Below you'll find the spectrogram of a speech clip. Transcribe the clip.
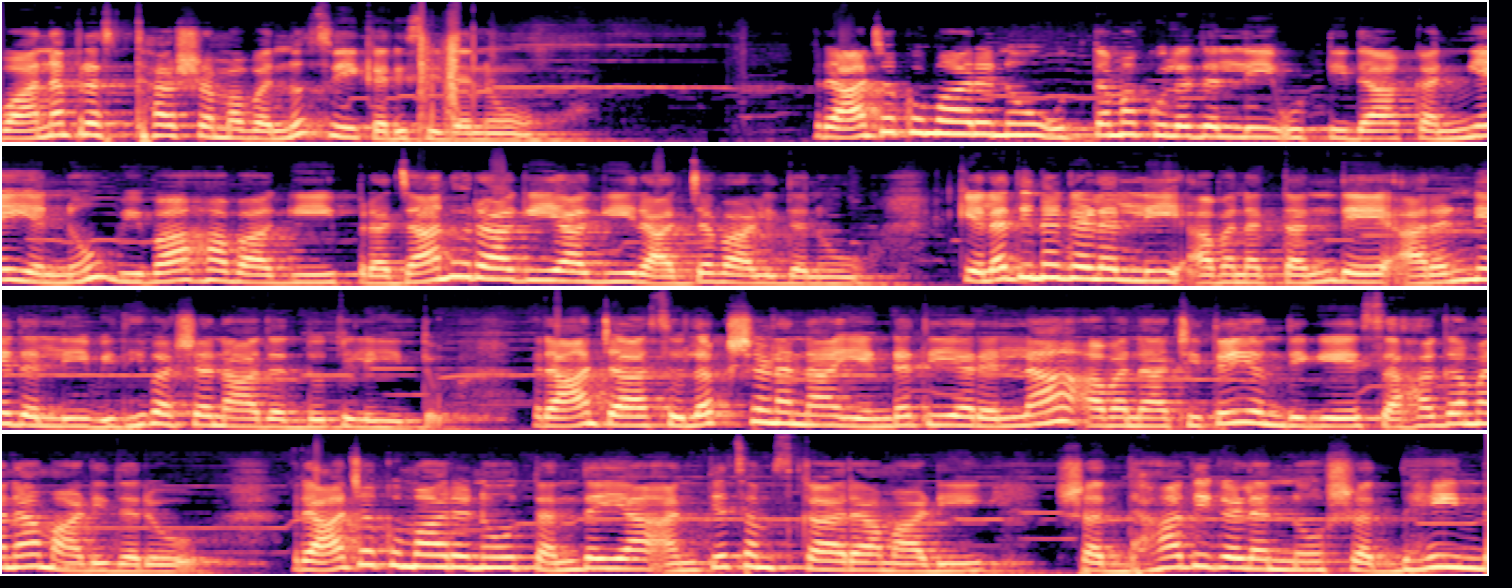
ವಾನಪ್ರಸ್ಥಾಶ್ರಮವನ್ನು ಸ್ವೀಕರಿಸಿದನು. ರಾಜಕುಮಾರನು ಉತ್ತಮ ಕುಲದಲ್ಲಿ ಹುಟ್ಟಿದ ಕನ್ಯೆಯನ್ನು ವಿವಾಹವಾಗಿ ಪ್ರಜಾನುರಾಗಿಯಾಗಿ ರಾಜ್ಯವಾಳಿದನು. ಕೆಲ ದಿನಗಳಲ್ಲಿ ಅವನ ತಂದೆ ಅರಣ್ಯದಲ್ಲಿ ವಿಧಿವಶನಾದದ್ದು ತಿಳಿಯಿತು. ರಾಜ ಸುಲಕ್ಷಣನ ಹೆಂಡತಿಯರೆಲ್ಲ ಅವನ ಚಿತೆಯೊಂದಿಗೆ ಸಹಗಮನ ಮಾಡಿದರು. ರಾಜಕುಮಾರನು ತಂದೆಯ ಅಂತ್ಯ ಸಂಸ್ಕಾರ ಮಾಡಿ ಶ್ರದ್ಧಾದಿಗಳನ್ನು ಶ್ರದ್ಧೆಯಿಂದ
